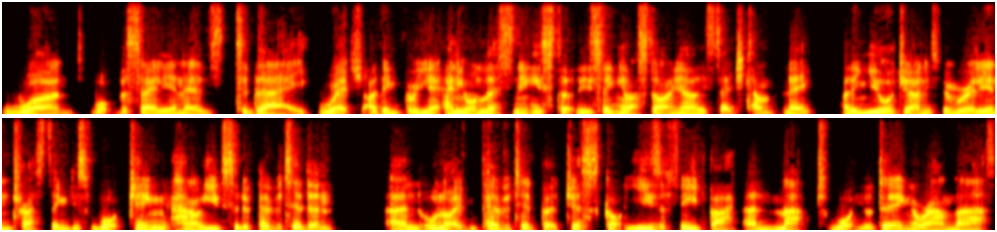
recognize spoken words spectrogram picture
weren't what Vesalian is today, which I think for you know, anyone listening who's, st- who's thinking about starting an early stage company, I think your journey's been really interesting, just watching how you've sort of pivoted and, and or not even pivoted, but just got user feedback and mapped what you're doing around that.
